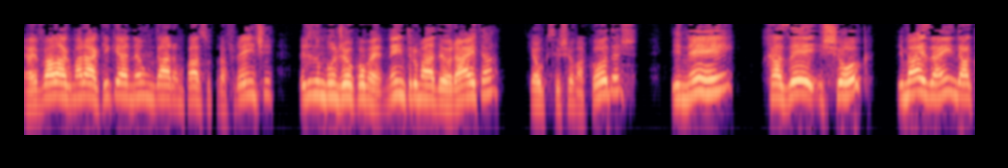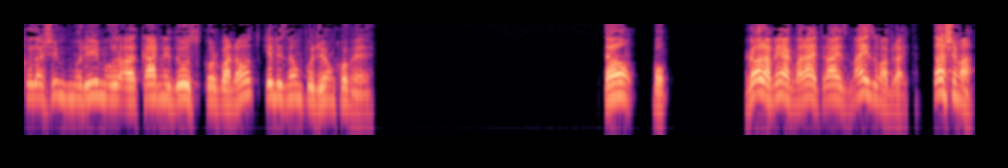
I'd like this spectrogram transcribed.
E aí fala Agmará, o que é não dar um passo para frente? Eles não podiam comer nem Trumá de Oraita, que é o que se chama Kodesh, e nem Chazei e Shok, e mais ainda a Kodashim Murim, a carne dos Korbanot, que eles não podiam comer. Então, bom, agora vem Agmará e traz mais uma braita. Tá, Shema?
